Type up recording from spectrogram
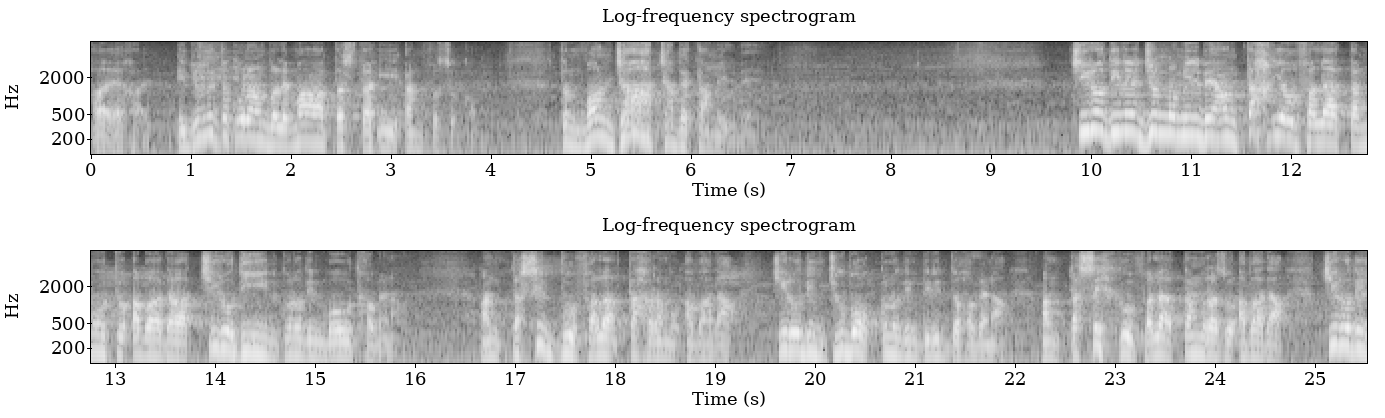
হায় হায়। এই জন্যই তো কোরআন বলে, মা তাস্তাহি আনফুসুকুম। তো মন যা চাবে তা মিলবে। চিরদিনের জন্য মিলবে আন্তাহিয়াও ফালা তামুতু আবাদা। চিরদিন কোনোদিন মৌত হবে না। আন্তাসিব্বু ফালা তাহরামু আবাদা। চিরদিন যুবক কোনোদিন বিরুদ্ধ হবে না। আন্তাসিহু ফালা তামরাজু আবাদা। চিরদিন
